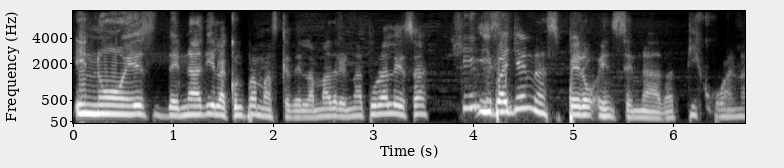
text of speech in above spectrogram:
y no es de nadie la culpa más que de la madre naturaleza Sí, y pues ballenas, pero Ensenada, Tijuana,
